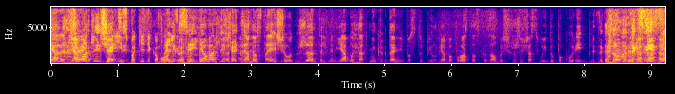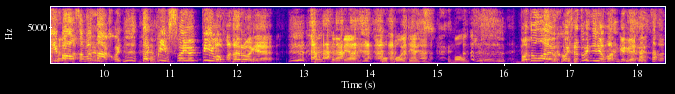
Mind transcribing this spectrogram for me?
я- я я в отличие чай из пакетика мой. Алексей, я в отличие от тебя настоящий вот джентльмен. Я бы так никогда не поступил. Я бы просто сказал бы, что сейчас выйду покурить, блядь, заказал бы такси и съебался бы нахуй, допив свое пиво по дороге. Джентльмен уходит молча. Бадулай уходит в небо, как говорится.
